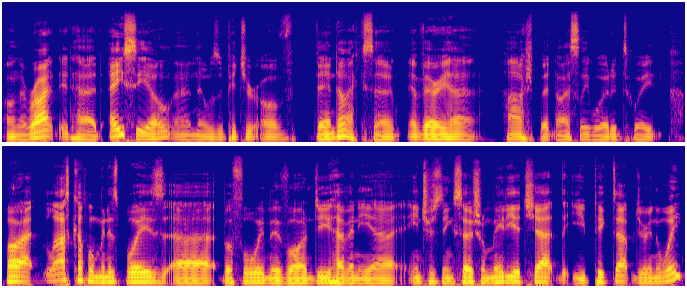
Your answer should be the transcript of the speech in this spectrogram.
on the right it had ACL, and there was a picture of Van Dijk. So a very uh, harsh but nicely worded tweet. All right, last couple minutes, boys. Uh, before we move on, do you have any uh, interesting social media chat that you picked up during the week?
